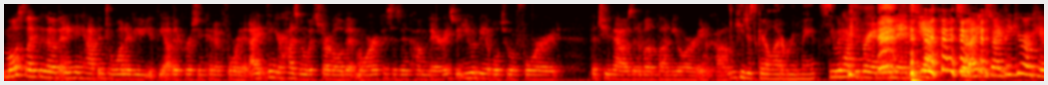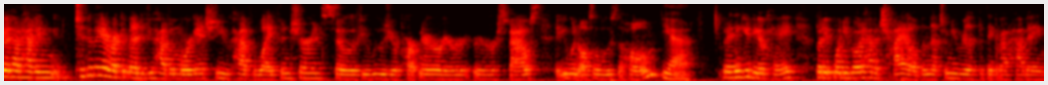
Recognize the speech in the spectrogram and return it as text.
Most likely, though, if anything happened to one of you, if the other person could afford it, I think your husband would struggle a bit more because his income varies, but you would be able to afford the two thousand a month on your income. You just get a lot of roommates. You would have to bring in roommates, yeah. So I, so I think you're okay without having. Typically, I recommend if you have a mortgage, you have life insurance. So if you lose your partner or your, your spouse, that you wouldn't also lose the home. Yeah. But I think you'd be okay. But it, when you go to have a child, then that's when you really have to think about having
